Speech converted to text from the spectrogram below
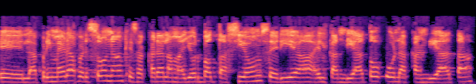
eh, la primera persona que sacara la mayor votación sería el candidato o la candidata.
